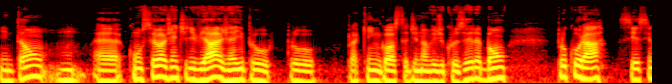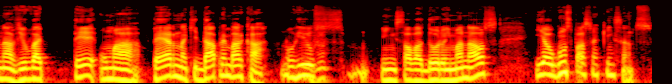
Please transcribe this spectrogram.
Então, hum, é, com o seu agente de viagem aí para quem gosta de navio de cruzeiro, é bom procurar se esse navio vai ter uma perna que dá para embarcar no Rio, uhum. em Salvador ou em Manaus, e alguns passam aqui em Santos.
